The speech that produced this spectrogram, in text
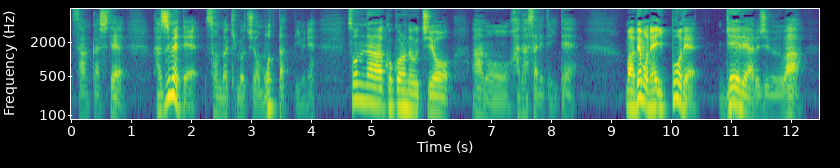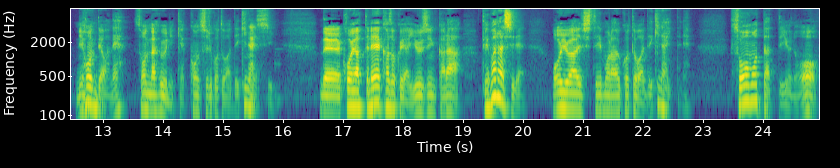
参加して初めてそんな気持ちを持ったっていうね。そんな心の内をあの話されていて。まあでもね一方でゲイである自分は日本ではねそんな風に結婚することはできないしでこうやってね家族や友人から手放しでお祝いしてもらうことはできないってねそう思ったっていうのを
